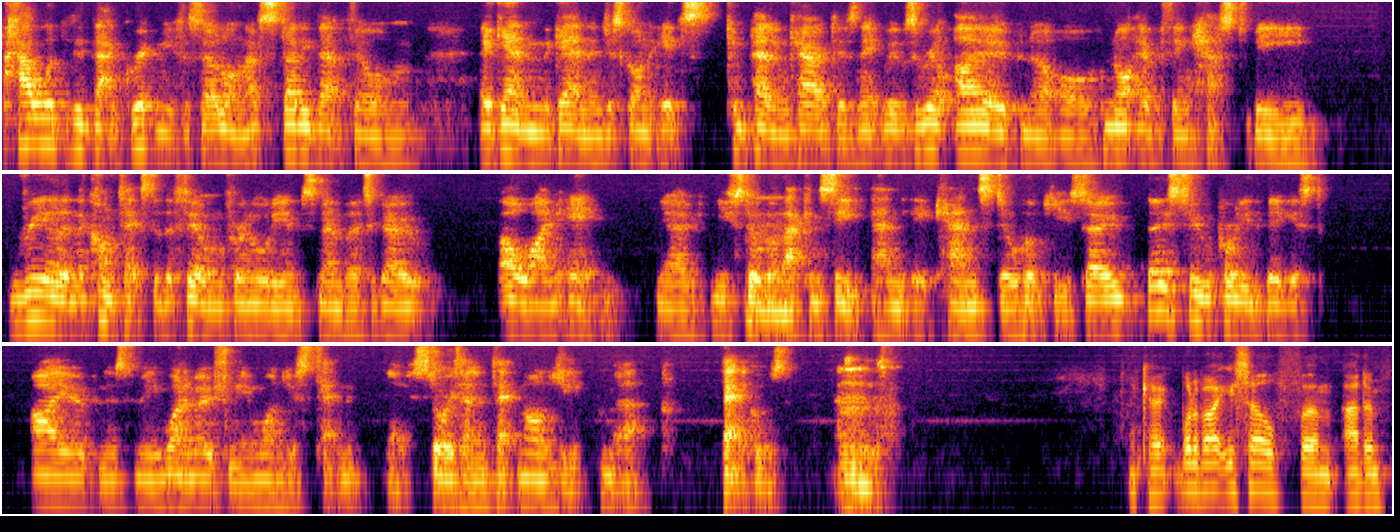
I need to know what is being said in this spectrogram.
How would, did that grip me for so long? I've studied that film again and again and just gone, it's compelling characters. And it, it was a real eye opener of not everything has to be real in the context of the film for an audience member to go, oh, I'm in. You know, you've still got Mm. that conceit and it can still hook you. So those two were probably the biggest eye openers for me. One emotionally and one just techni- you know, storytelling technology, uh, technicals. As Mm. is. Okay. What about yourself, um, Adam?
